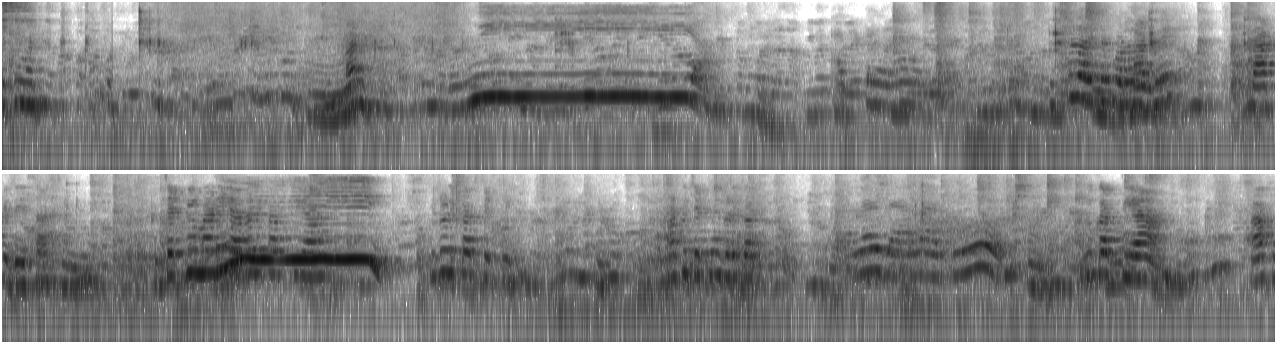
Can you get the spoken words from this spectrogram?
ಚಟ್ನಿ ಮಾಡಿ ಮಾಡಿ. ಸಾಕಿದೆ ಸಾಕು. ಚಟ್ನಿ ಮಾಡಿ ಯಾವ್ದ್ರೊಳಗೆ ಹಾಕ್ತೀಯಾ ಇದ್ರೊಳಗೆ ಹಾಕಿ ಚಟ್ನಿ ಹ್ಮ್. ಹಾಕು ಹ್ಮ್. ಇದಕ್ಕೆ ಹಾಕ್ತೀಯಾ ಹಾಕು.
